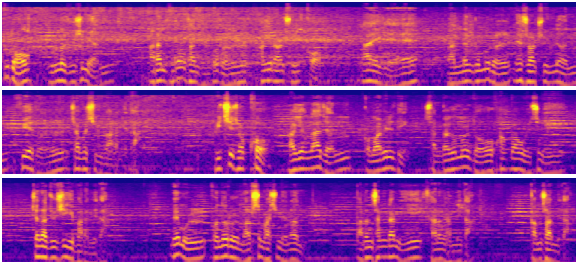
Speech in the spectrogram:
구독 눌러주시면 다른 부동산 정보를 확인할 수 있고 나에게 맞는 건물을 매수할 수 있는 기회를 잡으시기 바랍니다. 위치 좋고 가격 낮은 꼬마 빌딩, 상가 건물도 확보하고 있으니 전화 주시기 바랍니다. 매물 번호를 말씀하시면 빠른 상담이 가능합니다. 감사합니다.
